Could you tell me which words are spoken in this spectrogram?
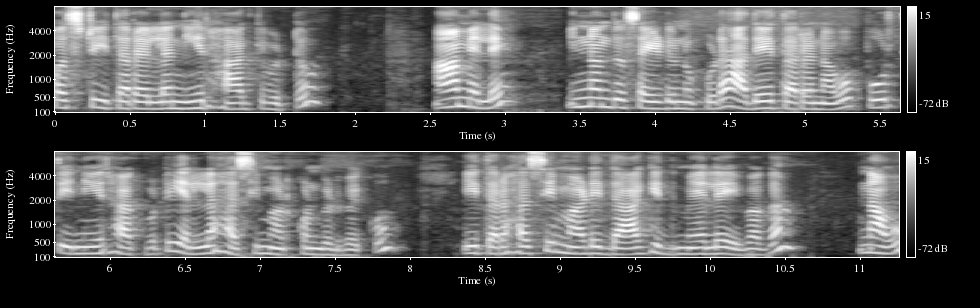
ಫಸ್ಟ್ ಈ ಥರ ಎಲ್ಲ ನೀರು ಹಾಕಿಬಿಟ್ಟು ಆಮೇಲೆ ಇನ್ನೊಂದು ಸೈಡನ್ನು ಕೂಡ ಅದೇ ಥರ ನಾವು ಪೂರ್ತಿ ನೀರು ಹಾಕಿಬಿಟ್ಟು ಎಲ್ಲ ಹಸಿ ಮಾಡ್ಕೊಂಡು ಬಿಡಬೇಕು. ಈ ಥರ ಹಸಿ ಮಾಡಿದ್ದಾಗಿದ್ದ ಮೇಲೆ ಇವಾಗ ನಾವು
